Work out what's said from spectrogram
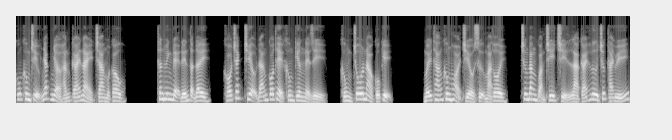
cũng không chịu nhắc nhở hắn cái này cha một câu. Thân huynh đệ đến tận đây, khó trách triệu đãng có thể không kiêng nể gì, không chỗ nào cố kỵ. mấy tháng không hỏi chiều sự mà thôi, Trương Đăng Quản Chi chỉ là cái hư chức thái úy,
